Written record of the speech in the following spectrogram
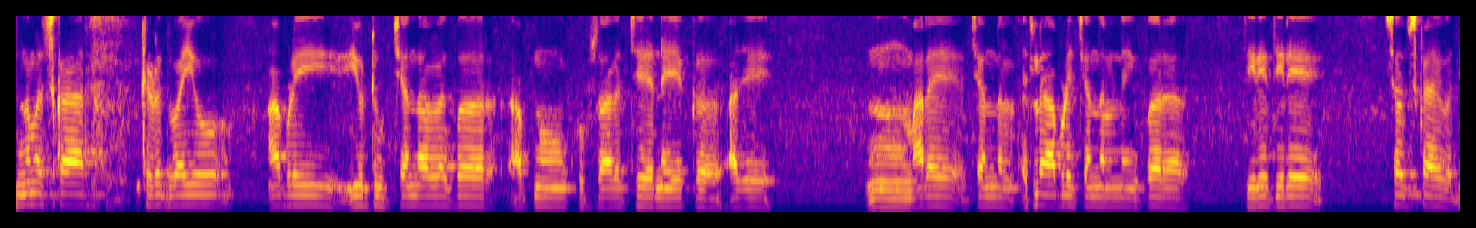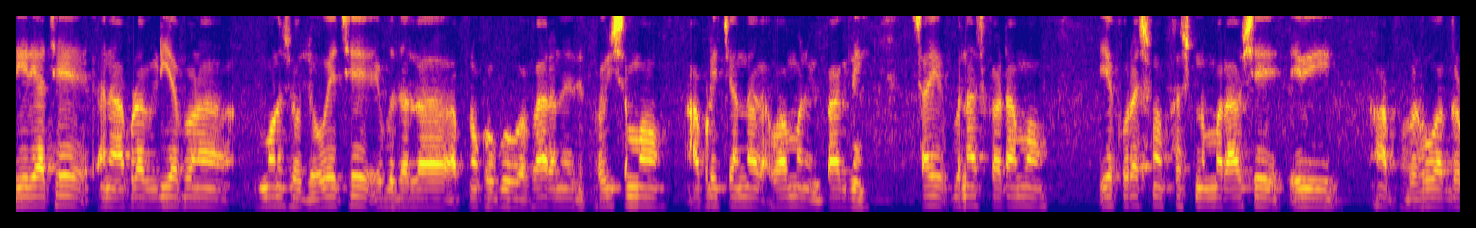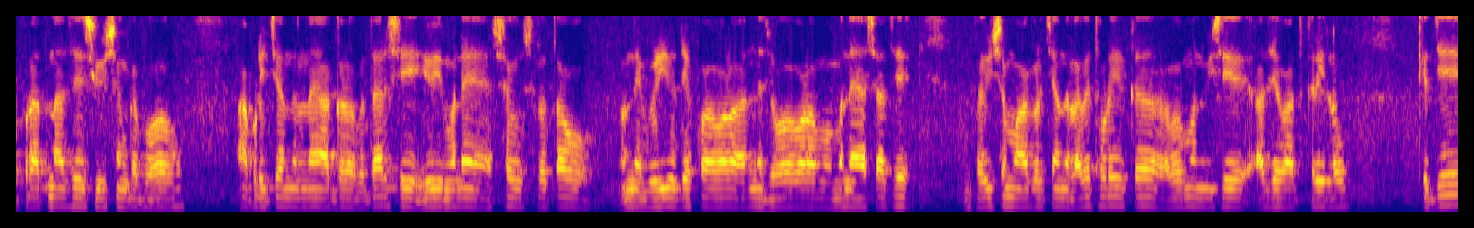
નમસ્કાર, ખેડૂત ભાઈઓ. આપણી યુટ્યુબ ચેનલ પર આપનું ખૂબ સ્વાગત છે અને એક આજે મારે ચેનલ, એટલે આપણી ચેનલની ઉપર ધીરે ધીરે સબસ્ક્રાઈબ વધી રહ્યા છે અને આપણા વીડિયો પણ માણસો જોવે છે. એ બદલ આપનો ખૂબ ખૂબ આભાર અને ભવિષ્યમાં આપણી ચેનલ હવામાન વિભાગની સાહેબ બનાસકાંઠામાં એક વર્ષમાં ફર્સ્ટ નંબર આવશે એવી આપ પ્રભુ આગળ પ્રાર્થના છે, શિવશંકર ભાવ આપણી ચેનલને આગળ વધારશે એવી મને સૌ શ્રોતાઓ અને વીડિયો દેખવાવાળા અને જોવાવાળામાં મને આશા છે. ભવિષ્યમાં આગળ ચેનલ હવે થોડીક હવામાન વિશે આજે વાત કરી લઉં કે જે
